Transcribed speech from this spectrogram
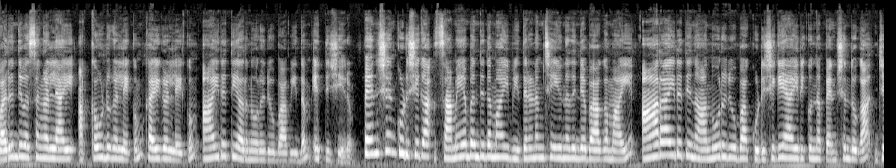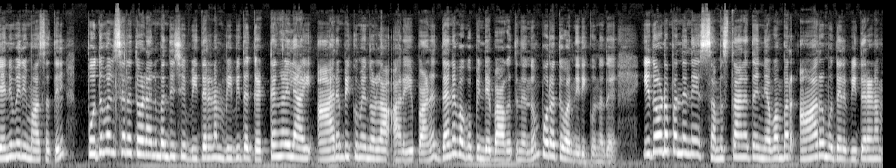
വരും ദിവസങ്ങളിലായി അക്കൗണ്ടുകളിലേക്കും കൈകളിലേക്കും ആയിരത്തി അറുന്നൂറ് രൂപ വീതം എത്തിച്ചേരും. പെൻഷൻ കുടിശ്ശിക സമയബന്ധിതമായി വിതരണം ചെയ്യുന്നതിന്റെ ഭാഗമായി ആറായിരത്തി നാനൂറ് രൂപ കുടിശ്ശികയായിരിക്കുന്ന പെൻഷൻ തുക ജനുവരി മാസത്തിൽ പുതുവത്സരത്തോടനുബന്ധിച്ച് വിതരണം വിവിധ ഘട്ടങ്ങളിലായി ആരംഭിക്കുമെന്നുള്ള അറിയിപ്പാണ് ധനവകുപ്പിന്റെ ഭാഗത്തു നിന്നും പുറത്തു വന്നിരിക്കുന്നത് ഇതോടൊപ്പം തന്നെ സംസ്ഥാനത്ത് നവംബർ ആറ് മുതൽ വിതരണം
